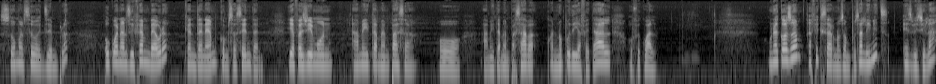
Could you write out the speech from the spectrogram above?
som el seu exemple o quan els hi fem veure que entenem com se senten i afegim un a mi també em passa o a mi també em passava quan no podia fer tal o fer qual. Una cosa a fixar-nos en posar límits és vigilar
